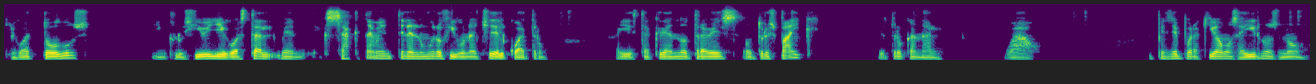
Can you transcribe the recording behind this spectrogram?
Llegó a todos. Inclusive llegó hasta, el, vean, exactamente en el número Fibonacci del 4. Ahí está creando otra vez otro spike y otro canal. Wow. Pensé por aquí vamos a irnos. No,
